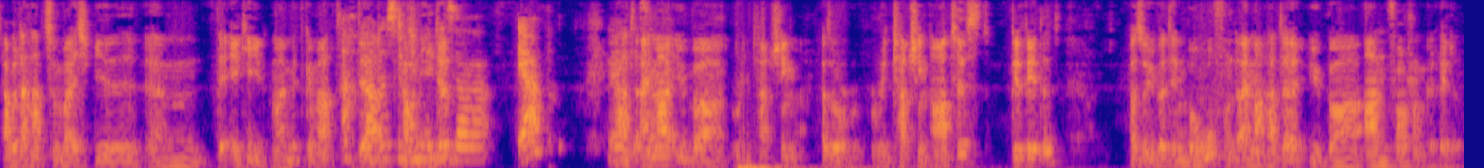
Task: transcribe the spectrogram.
aber da hat zum Beispiel ähm, der Eki mal mitgemacht, ach, der war das nicht Taunide. dieser Erb? Er Ja, hat einmal über Retouching, also Retouching Artist geredet, also über den Beruf, und einmal hat er über Ahnenforschung geredet.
